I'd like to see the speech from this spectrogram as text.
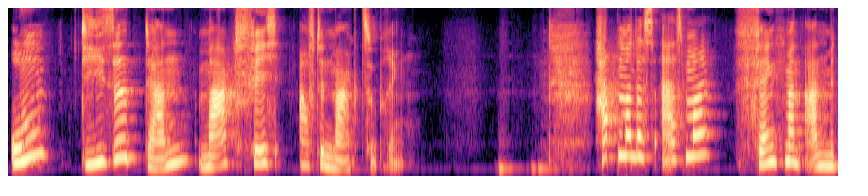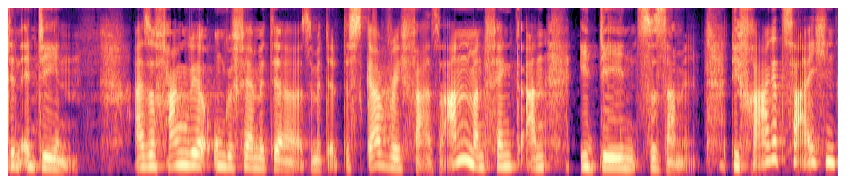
um diese dann marktfähig auf den Markt zu bringen. Hat man das erstmal, fängt man an mit den Ideen. Also fangen wir ungefähr mit der, also der Discovery-Phase an. Man fängt an, Ideen zu sammeln. Die Fragezeichen,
